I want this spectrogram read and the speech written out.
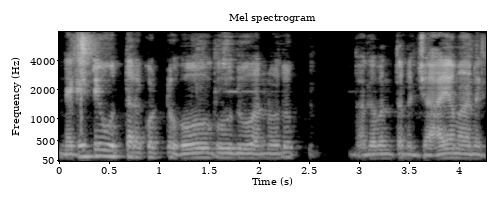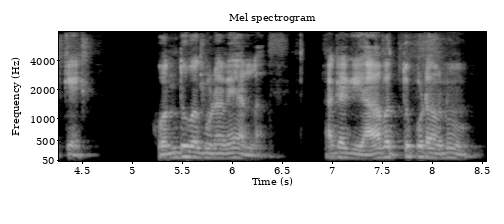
ನೆಗೆಟಿವ್ ಉತ್ತರ ಕೊಟ್ಟು ಹೋಗುವುದು ಅನ್ನೋದು ಭಗವಂತನ ಜಾಯಮಾನಕ್ಕೆ ಹೊಂದುವ ಗುಣವೇ ಅಲ್ಲ. ಹಾಗಾಗಿ ಯಾವತ್ತೂ ಕೂಡ ಅವನು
